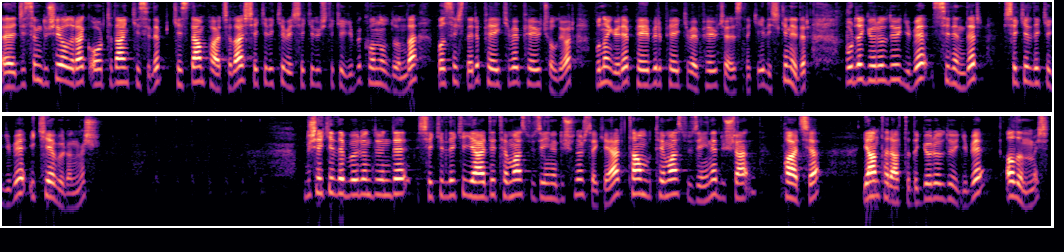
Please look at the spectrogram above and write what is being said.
Ee, cisim düşey olarak ortadan kesilip kesilen parçalar şekil 2 ve şekil 3'teki gibi konulduğunda basınçları P2 ve P3 oluyor. Buna göre P1, P2 ve P3 arasındaki ilişki nedir? Burada görüldüğü gibi silindir şekildeki gibi ikiye bölünmüş. Bu şekilde bölündüğünde şekildeki yerde temas yüzeyini düşünürsek eğer tam bu temas yüzeyine düşen parça yan tarafta da görüldüğü gibi alınmış.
